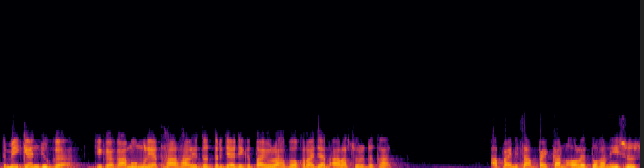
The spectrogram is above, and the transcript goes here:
Demikian juga, jika kamu melihat hal-hal itu terjadi, ketahuilah bahwa kerajaan Allah sudah dekat. Apa yang disampaikan oleh Tuhan Yesus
